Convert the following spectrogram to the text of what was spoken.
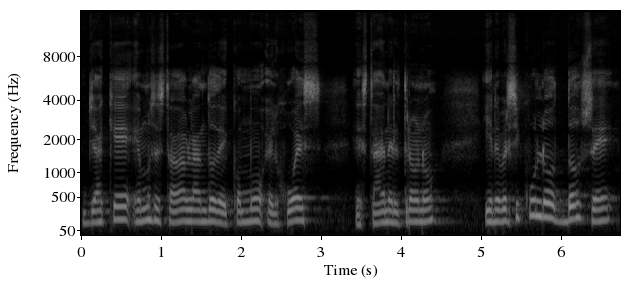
ya que hemos estado hablando de cómo el juez está en el trono, y en el versículo 12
